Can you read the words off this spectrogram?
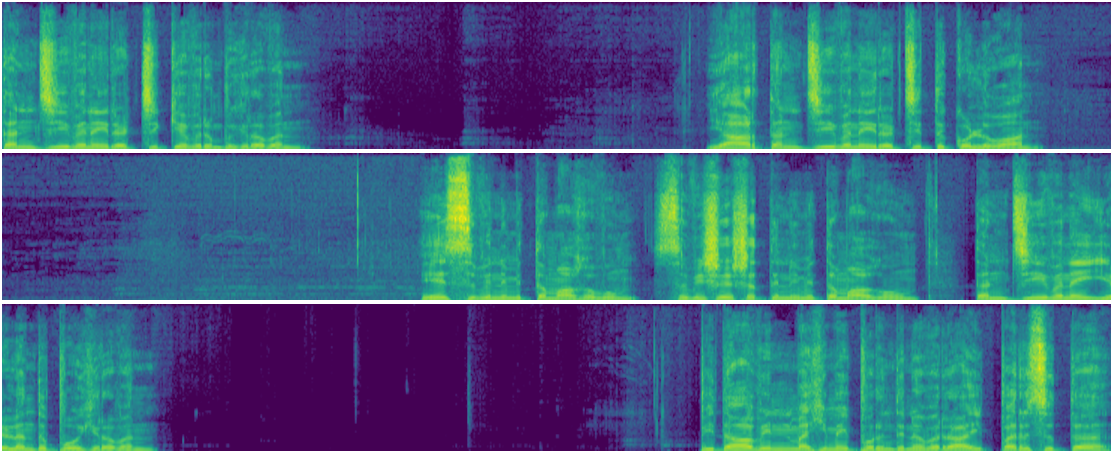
தன் ஜீவனை ரட்சிக்க விரும்புகிறவன். யார் தன் ஜீவனை ரட்சித்துக் கொள்ளுவான்? இயேசுவின் நிமித்தமாகவும் சுவிசேஷத்தின் நிமித்தமாகவும் தன் ஜீவனை இழந்து போகிறவன். பிதாவின் மகிமை பொருந்தினவராய் பரிசுத்த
